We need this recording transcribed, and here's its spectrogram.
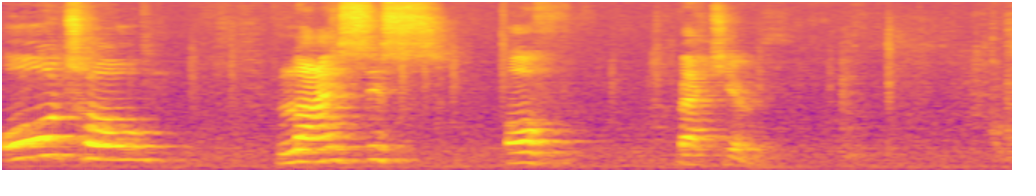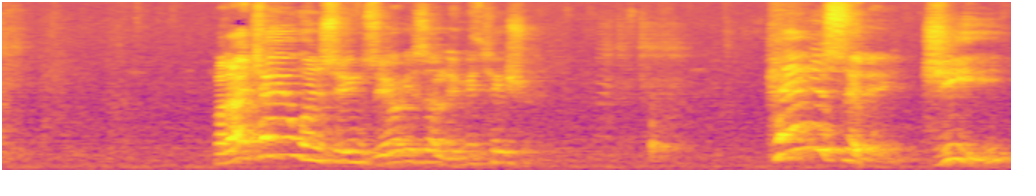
autolysis of bacteria. But I tell you one thing, there is a limitation. Penicillin G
